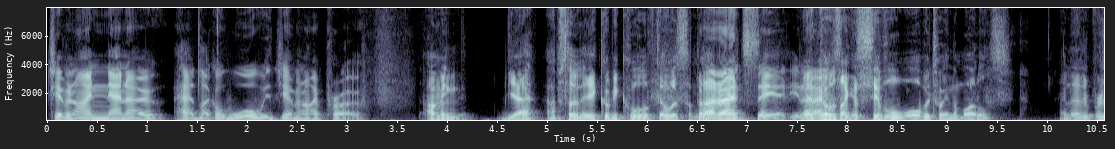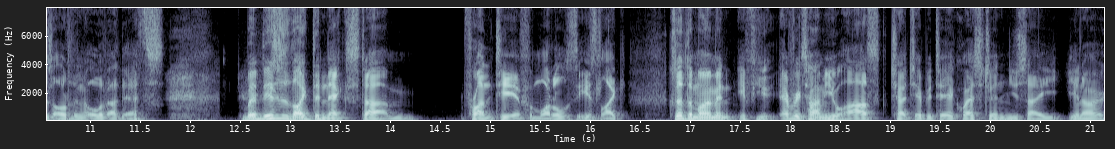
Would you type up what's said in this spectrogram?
Gemini Nano had like a war with Gemini Pro. I mean, yeah, absolutely. It could be cool if there was some. But like, I don't see it, you know. if there was like a civil war between the models, and that it resulted in all of our deaths. But this is like the next um, frontier for models is like because at the moment, if you every time you ask ChatGPT a question, you say, you know,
